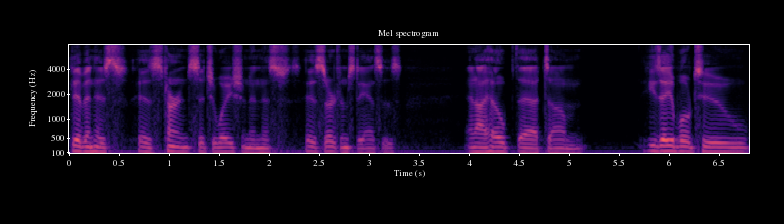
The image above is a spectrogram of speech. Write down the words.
given his his current situation and his his circumstances. And I hope that um, he's able to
